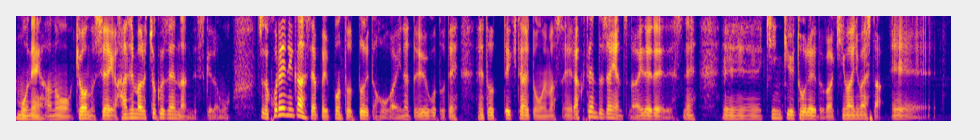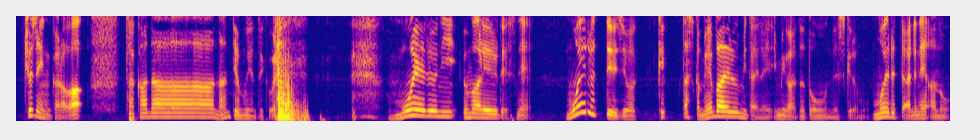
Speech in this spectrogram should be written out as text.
もうね、あの、今日の試合が始まる直前なんですけども、ちょっとこれに関してやっぱり1本取っといた方がいいなということで、えー、取っていきたいと思います。えー、楽天とジャイアンツの間でですね、えー、緊急トレードが決まりました。えー、巨人からは、高田、なんて読むんやったっけ、これ燃えるに生まれるですね、燃えるっていう字は確か芽生えるみたいな意味があったと思うんですけども、燃えるってあれね、あの、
